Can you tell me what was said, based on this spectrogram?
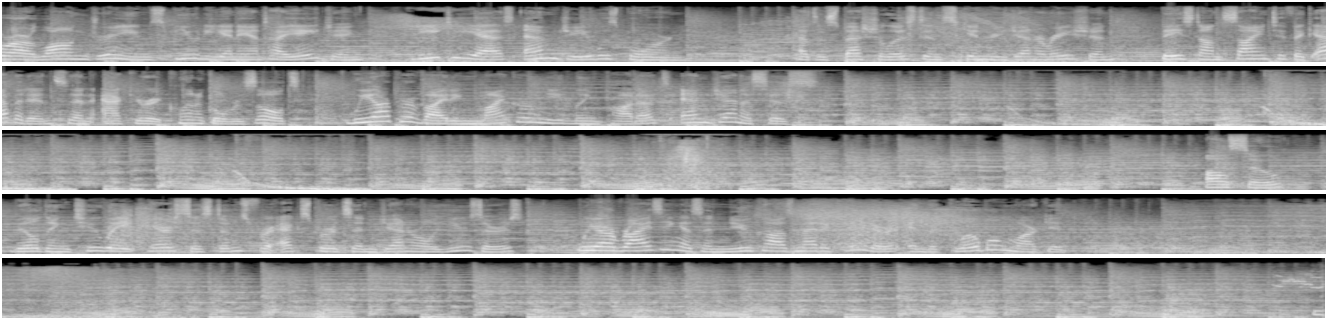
for our long dreams, beauty, and anti-aging, DTS MG was born. As a specialist in skin regeneration, based on scientific evidence and accurate clinical results, we are providing microneedling products and GENOSYS. Also, building two-way care systems for experts and general users, we are rising as a new cosmetic leader in the global market.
